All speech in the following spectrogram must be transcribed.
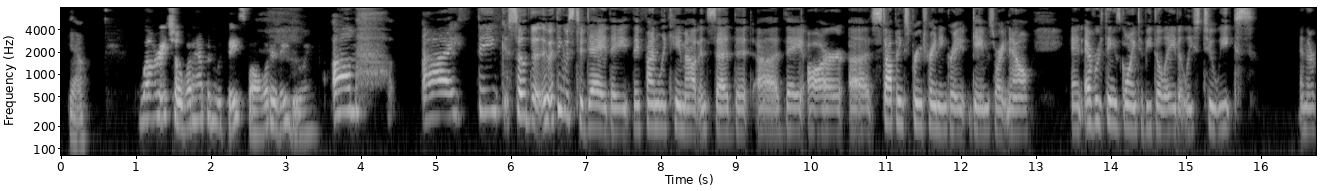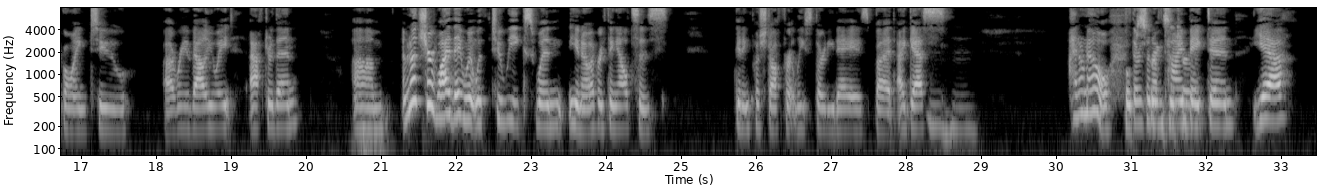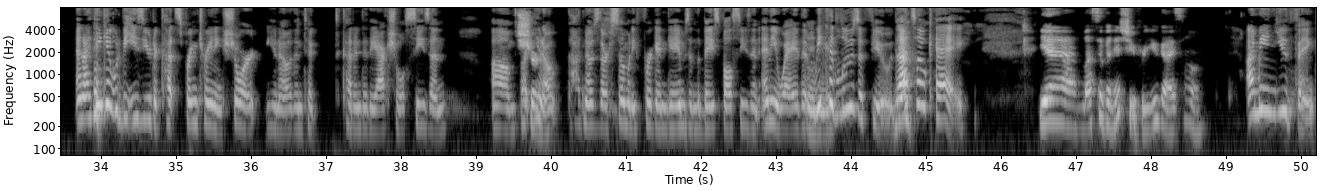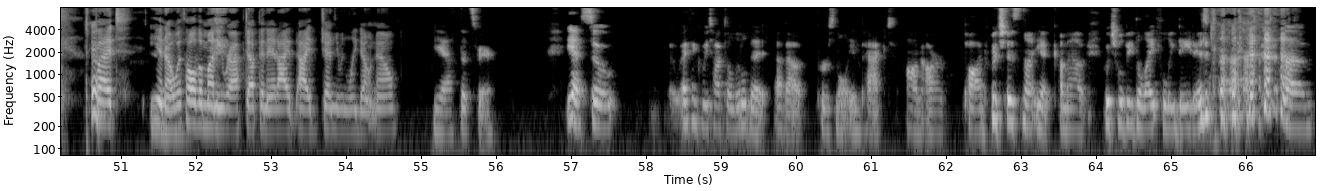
Yeah. Well, Rachel, what happened with baseball? What are they doing? Um, I think so. The I think it was today they they finally came out and said that uh, they are uh, stopping spring training gra- games right now, and everything's going to be delayed at least two weeks, and they're going to uh, reevaluate after then. Um, I'm not sure why they went with two weeks when you know everything else is getting pushed off for at least thirty days, but I guess. Mhm. I don't know. Hope There's enough time baked in. Yeah. And I think it would be easier to cut spring training short, you know, than to, to cut into the actual season. Um, but, Sure. you know, God knows there's so many friggin' games in the baseball season anyway that we Mhm. could lose a few. That's okay. Yeah, less of an issue for you guys, huh? I mean, you'd think. But, you know, with all the money wrapped up in it, I, I genuinely don't know. Yeah, that's fair. Yeah, so I think we talked a little bit about personal impact on our pod, which has not yet come out, which will be delightfully dated. um,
